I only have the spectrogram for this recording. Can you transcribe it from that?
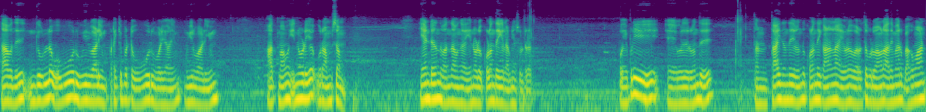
அதாவது இங்கே உள்ள ஒவ்வொரு உயிர்வாளியும் படைக்கப்பட்ட ஒவ்வொரு வழியாலையும் உயிர்வாளியும் ஆத்மாவும் என்னுடைய ஒரு அம்சம். ஏன்டருந்து வந்தவங்க என்னோட குழந்தைகள் அப்படின்னு சொல்கிறார் இப்போ எப்படி ஒருத்தர் வந்து தன் தாய் தந்தையர் வந்து குழந்தை காணலாம் எவ்வளோ வருத்தப்படுவாங்களோ அதே மாதிரி பகவான்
